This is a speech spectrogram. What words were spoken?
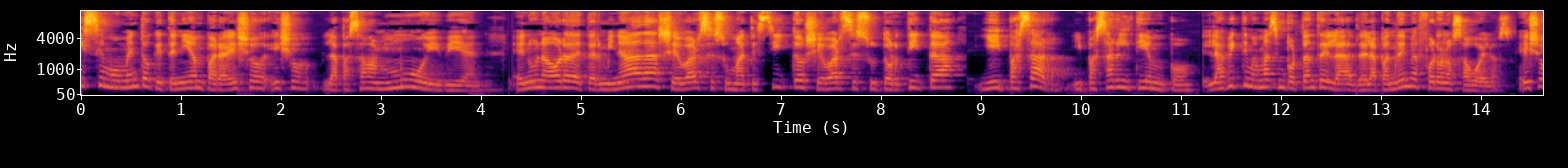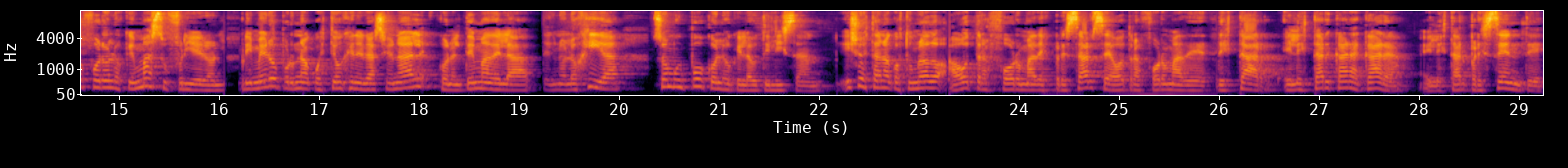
ese momento que tenían para ellos, ellos la pasaban muy bien. En una hora determinada, llevarse su matecito, llevarse su tortita y pasar, y pasar el tiempo. Las víctimas más importantes de la, de la pandemia fueron los abuelos. Ellos fueron los que más sufrieron. Primero por una cuestión generacional con el tema de la tecnología, son muy pocos los que la utilizan. Ellos están acostumbrados a otra forma de expresarse, a otra forma de, estar, el estar cara a cara, el estar presente,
